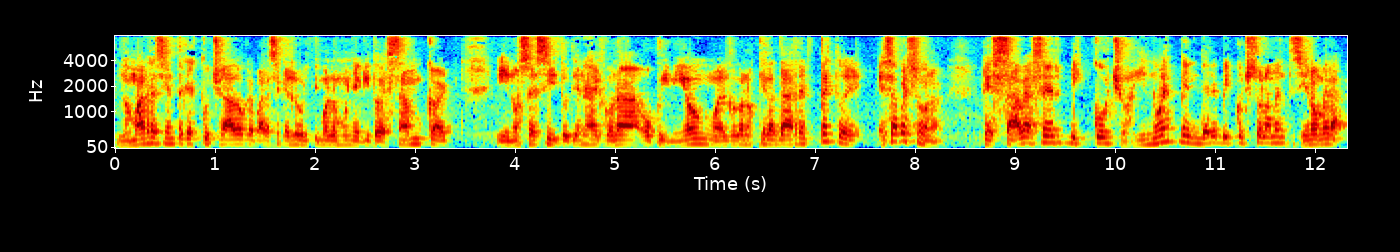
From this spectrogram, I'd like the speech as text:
Lo más reciente que he escuchado, que parece que es lo último, los muñequitos de Samcart. Y no sé si tú tienes alguna opinión o algo que nos quieras dar respecto de esa persona que sabe hacer bizcochos. Y no es vender el bizcocho solamente, sino, mira,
